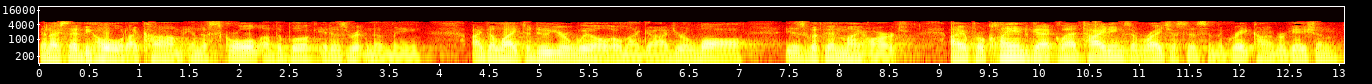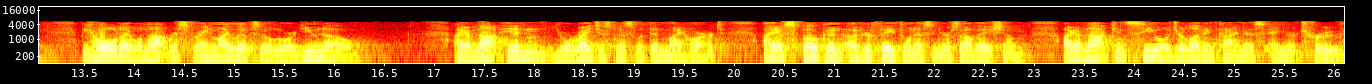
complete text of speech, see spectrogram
Then I said, Behold, I come. In the scroll of the book it is written of me. I delight to do your will, O my God. Your law is within my heart. I have proclaimed glad tidings of righteousness in the great congregation. Behold, I will not restrain my lips, O Lord. You know. I have not hidden your righteousness within my heart. I have spoken of your faithfulness and your salvation. I have not concealed your loving kindness and your truth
